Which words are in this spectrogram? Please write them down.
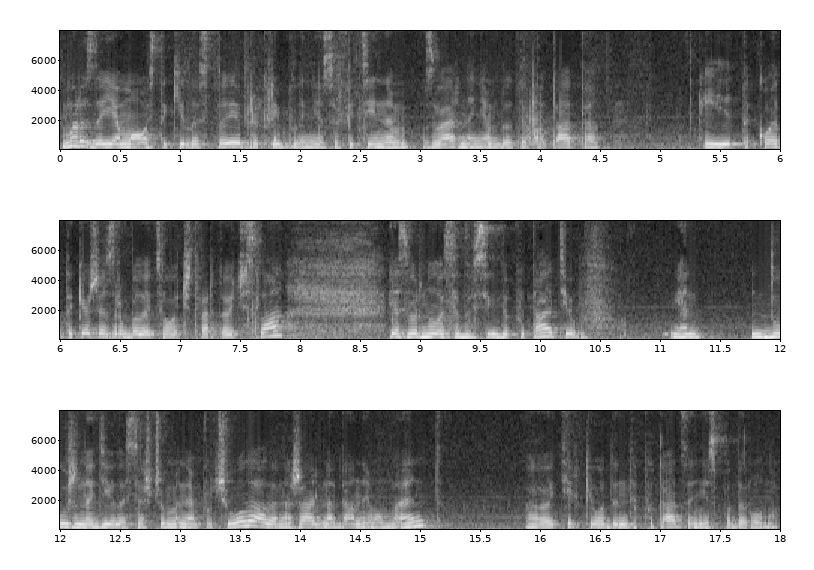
Ми роздаємо ось такі листи, прикріплені з офіційним зверненням до депутата. І таке, таке ж я зробила цього 4 числа. Я звернулася до всіх депутатів. Я дуже надіялася, що мене почули, але, на жаль, на даний момент е, тільки один депутат заніс подарунок.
